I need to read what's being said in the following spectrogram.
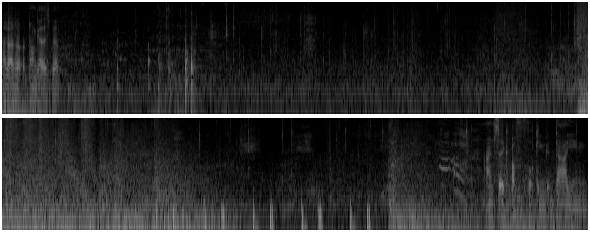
I don't, I don't get this bit. I'm sick of fucking dying.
